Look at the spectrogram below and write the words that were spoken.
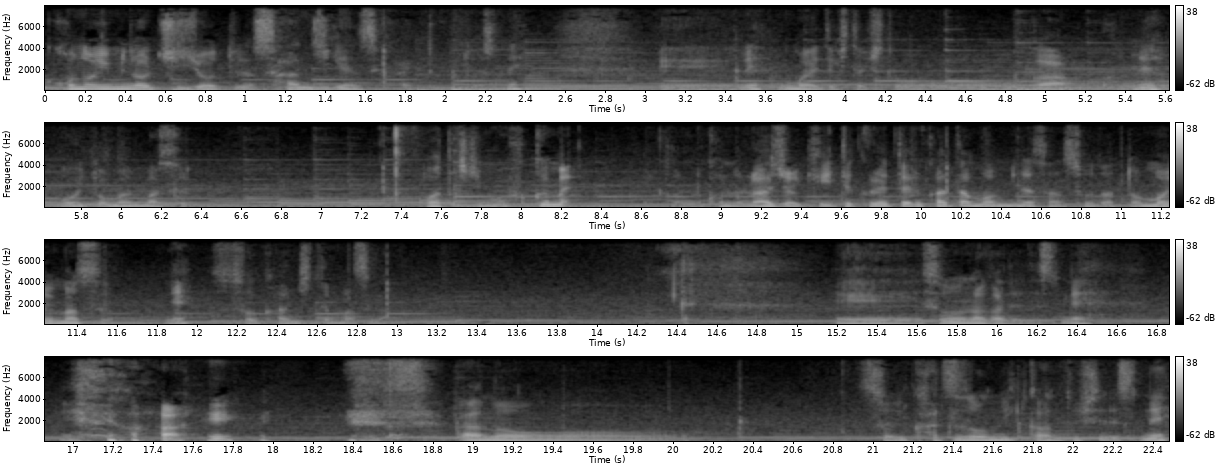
とこの意味の地上というのは3次元世界ということですね,、えーね、生まれてきた人が、ね、多いと思います。私も含め。このラジオ聴いてくれてる方も皆さんそうだと思います。ねそう感じてますが、えー、その中でですね あれ？あのー、そういう活動の一環としてですね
